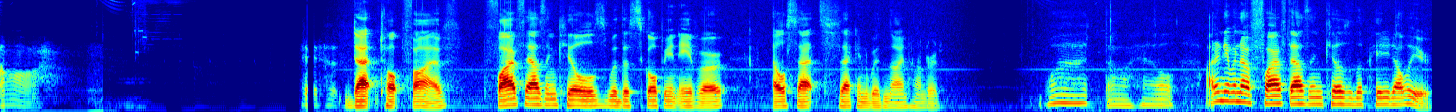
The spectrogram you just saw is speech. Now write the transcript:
Ah. Hurt. Dat top 5. 5,000 kills with the Scorpion Evo. LSAT second with 900. What the hell? I don't even have 5,000 kills with the PDW.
